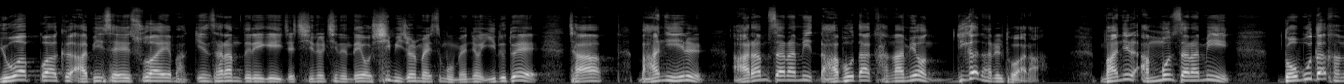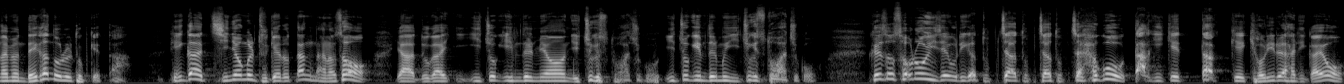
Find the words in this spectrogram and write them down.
요압과 그 아비새의 수하에 맡긴 사람들에게 이제 진을 치는데요. 12절 말씀 보면요. 이르되 자 만일 아람 사람이 나보다 강하면 네가 나를 도와라. 만일 암몬 사람이 너보다 강하면 내가 너를 돕겠다. 그러니까 진영을 두 개로 딱 나눠서 야 누가 이- 이쪽이 힘들면 이쪽에서 도와주고 이쪽이 힘들면 이쪽에서 도와주고 그래서 서로 이제 우리가 돕자 돕자 돕자 하고 딱 이렇게 딱 이렇게 결의를 하니까요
